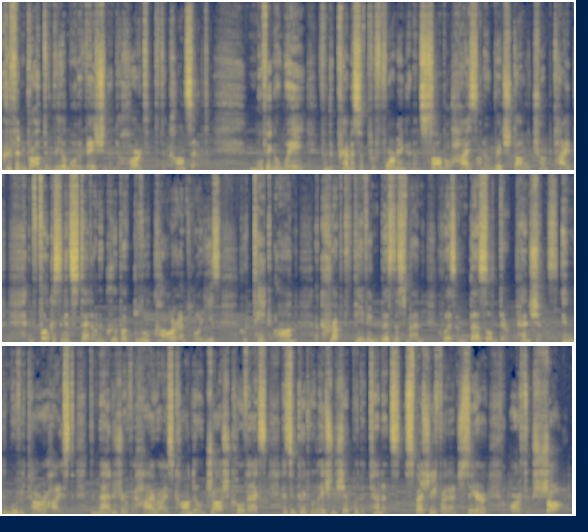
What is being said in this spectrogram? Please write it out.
Griffin brought the real motivation and the heart to the concept moving away from the premise of performing an ensemble heist on a rich Donald Trump type and focusing instead on a group of blue collar employees who take on a corrupt thieving businessman who has embezzled their pensions. In the movie Tower Heist, the manager of a high rise condo, Josh Kovacs, has a good relationship with the tenants, especially financier Arthur Shaw.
